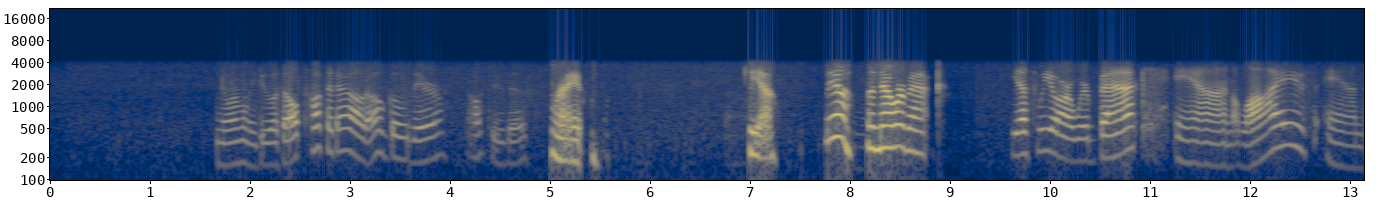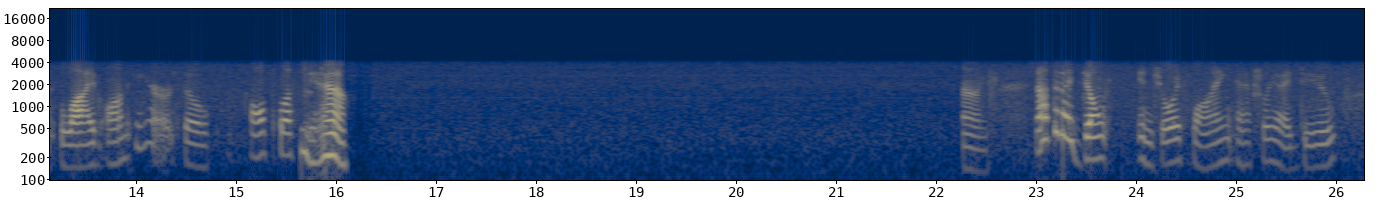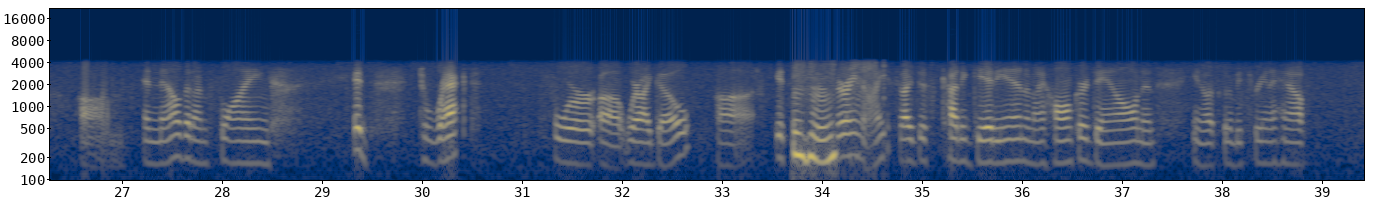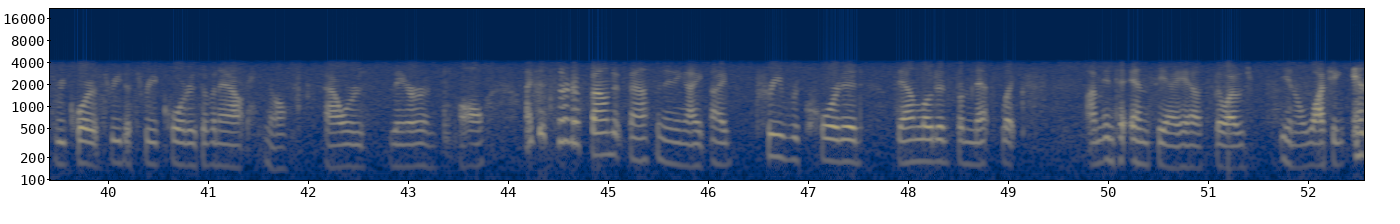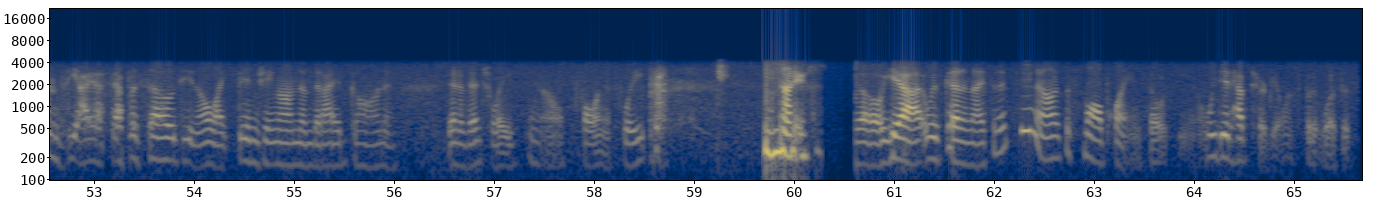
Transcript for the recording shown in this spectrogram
normally do is I'll tough it out. I'll go there. I'll do this. Right. Yeah. Yeah. And now we're back. Yes, we are. We're back and live and live on air. So all pluses. Yeah. Um, not that I don't enjoy flying. Actually, I do. Um, and now that I'm flying it direct for uh, where I go, uh, it's Mhm. very nice. I just kind of get in and I honker down, and you know it's going to be three and a half, three quarter, three to three quarters of an hour, you know, hours there and all. I just sort of found it fascinating. I, I pre-recorded, downloaded from Netflix. I'm into NCIS, so I was, you know, watching NCIS episodes, you know, like binging on them that I had gone, and then eventually, you know, falling asleep. Nice. So yeah, it was kind of nice, and it's you know it's a small plane, so you know, we did have turbulence, but it wasn't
